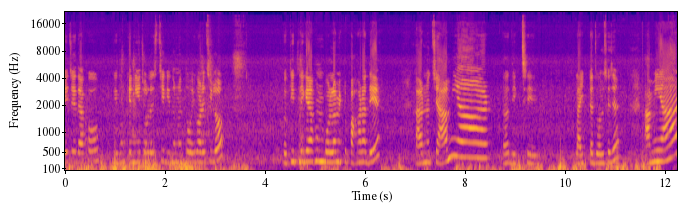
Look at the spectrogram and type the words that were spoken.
এই যে দেখো, দিদুনকে নিয়ে চলে এসেছি। দিদুনের তো ওই ঘরে ছিল। তো তিতলিকে এখন বললাম একটু পাহারা দে। কারণ হচ্ছে আমি আর দেখছি, লাইটটা জ্বলছে যে, আমি আর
